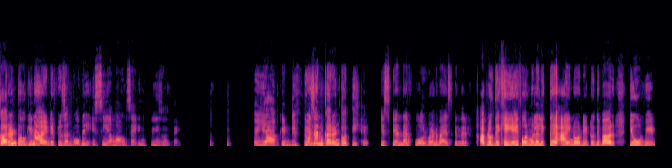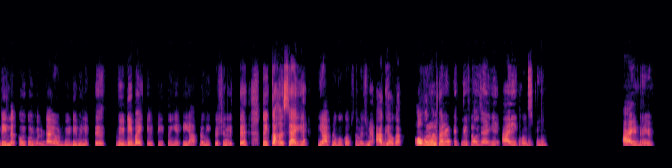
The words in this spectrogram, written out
करंट होगी ना आई डिफ्यूजन वो भी इसी अमाउंट से इंक्रीज हो जाएगी। तो ये आपकी डिफ्यूजन करंट होती है। किसके अंदर? फॉरवर्ड बायस के अंदर। आप लोग देखिए, यही फॉर्मूला लिखते हैं, I naught D to the power Q, V D कोई कोई डायोड वी डी भी लिखते हैं, V D by K T. तो यही आप लोग इक्वेशन लिखते हैं। तो ये कहाँ से आई है? ये आप लोगों को अब समझ में आ गया होगा। ओवरऑल करंट कितनी फ्लो हो जाएगी? I equals to I drift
